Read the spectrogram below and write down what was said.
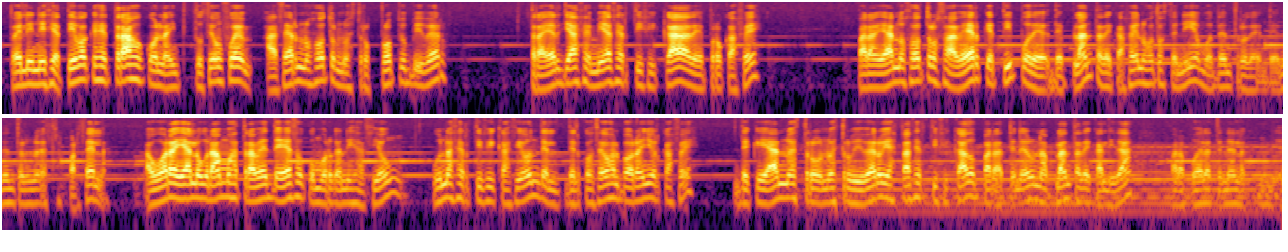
Entonces la iniciativa que se trajo con la institución fue hacer nosotros nuestros propios viveros, traer ya semilla certificada de Procafé, para ya nosotros saber qué tipo de, planta de café nosotros teníamos dentro de, dentro de nuestras parcelas. Ahora ya logramos a través de eso como organización una certificación del, Consejo Salvadoreño del Café, de que ya nuestro, nuestro vivero ya está certificado para tener una planta de calidad para poder atender la comunidad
